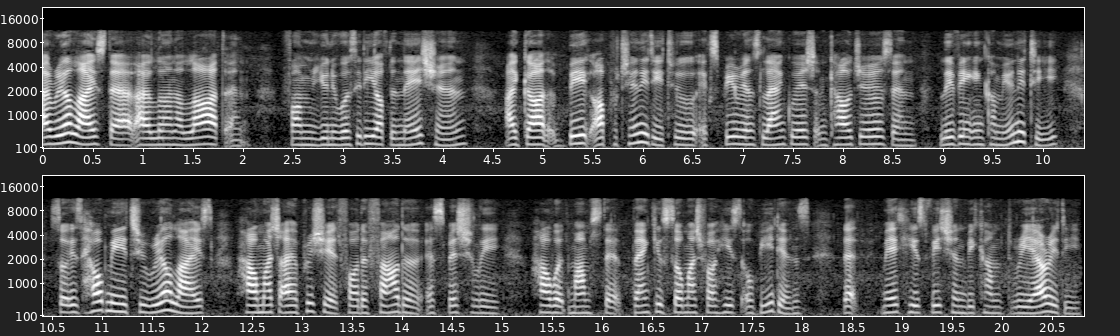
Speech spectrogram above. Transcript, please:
I realized that I learned a lot and from University of the Nation, I got a big opportunity to experience language and cultures and living in community. So it helped me to realize how much I appreciate for the founder, especially Howard Malmstadt. Thank you so much for his obedience that made his vision become reality.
